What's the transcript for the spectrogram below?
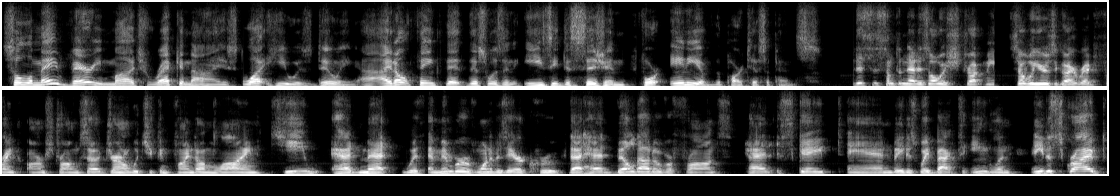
So LeMay very much recognized what he was doing. I don't think that this was an easy decision for any of the participants. This is something that has always struck me. Several years ago, I read Frank Armstrong's uh, journal, which you can find online. He had met with a member of one of his air crew that had bailed out over France, had escaped, and made his way back to England. And he described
